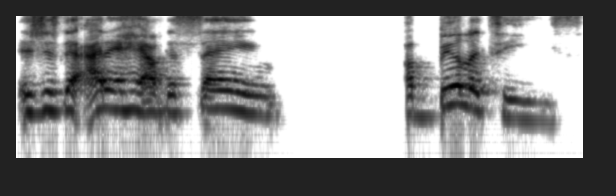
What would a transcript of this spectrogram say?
It's just that I didn't have the same abilities,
